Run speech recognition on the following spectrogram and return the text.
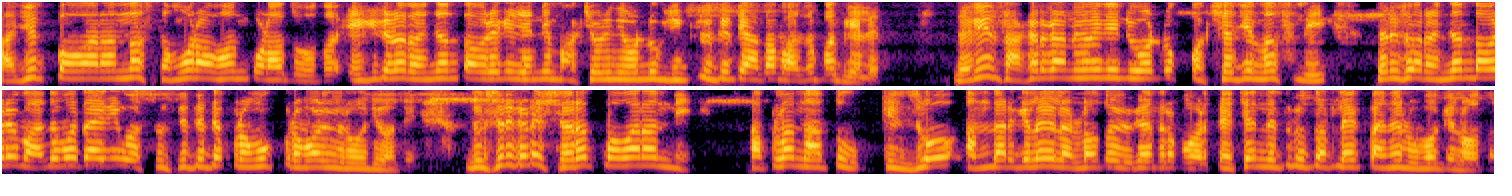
अजित पवारांना समोर आव्हान कोणाचं होतं? एकीकडे रंजन तावरेकर ज्यांनी मागच्या वेळी निवडणूक जिंकली होती ते आता भाजपात गेलेत. जरी साखर कारखान्याची निवडणूक पक्षाची नसली तरी सुद्धा रंजन तावरे भाजपत आहे ती वस्तुस्थिती ते प्रमुख प्रबळ विरोधी होते. दुसरीकडे शरद पवारांनी आपला नातू की जो आमदार गेला लढला होता योगेंद्र पवार त्याच्या नेतृत्वातलं एक पॅनल उभं केलं होतं.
